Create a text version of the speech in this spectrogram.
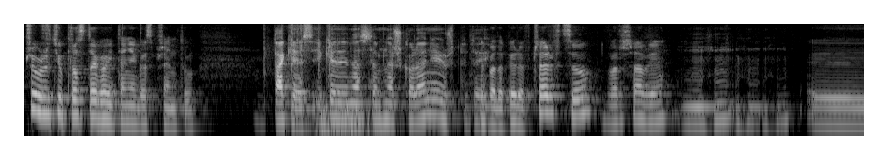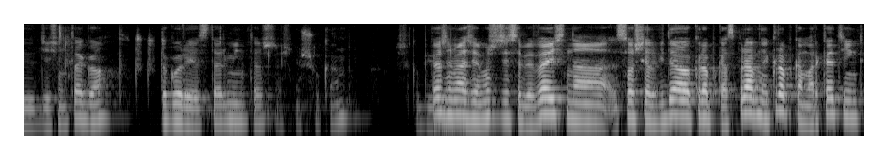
przy użyciu prostego i taniego sprzętu. Tak jest. I kiedy następne szkolenie? Już tutaj... Chyba dopiero w czerwcu w Warszawie, Mhm, mhm, mhm. yy, 10. Do góry jest termin też. Właśnie szukam. W każdym razie możecie sobie wejść na socialvideo.sprawny.marketing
